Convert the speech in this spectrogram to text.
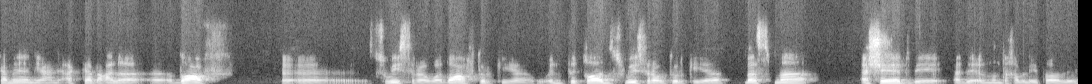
كمان يعني أكد على آه، ضعف سويسرا وضعف تركيا وانتقاد سويسرا وتركيا بس ما أشاد بأداء المنتخب الإيطالي.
